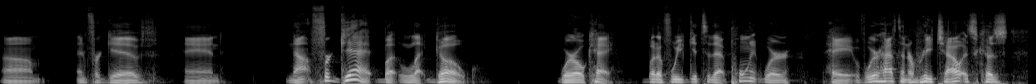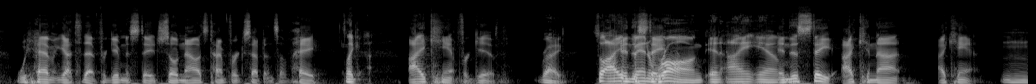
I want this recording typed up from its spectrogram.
um, and forgive and not forget, but let go, we're okay. But if we get to that point where, hey, if we're having to reach out, it's because we haven't got to that forgiveness stage. So now it's time for acceptance of, hey, Like, I can't forgive. right. So I've been state- wronged and I am. In this state, I cannot, I can't. Mm-hmm.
